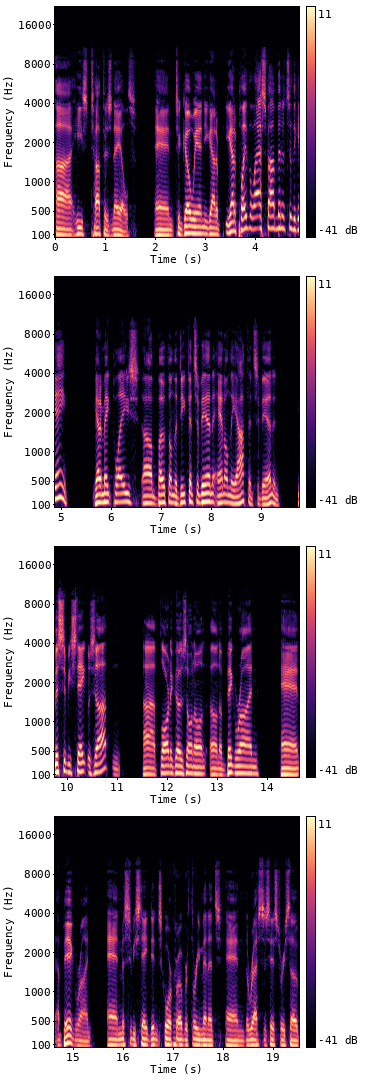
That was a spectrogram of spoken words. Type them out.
uh, he's tough as nails. And to go in, you got to you got to play the last five minutes of the game. You got to make plays um, both on the defensive end and on the offensive end. And Mississippi State was up, and uh, Florida goes on, on on a big run and a big run, and Mississippi State didn't score for over three minutes, and the rest is history. So.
